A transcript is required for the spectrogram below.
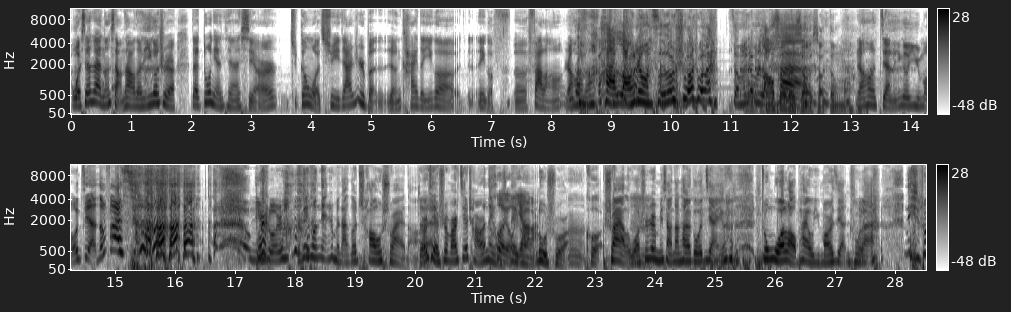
我现在能想到的一个是在多年前，喜儿去跟我去一家日本人开的一个呃那个呃发廊，然后呢，发廊这种词都说出来，怎么这么老红色的派？小小灯吗？然后剪了一个羽毛剪的发型。你不是说说，我跟你说，那日本大哥超帅的，而且是玩街潮的那种那特有样儿种路数，嗯可帅了。我是嗯真没想到他要给我剪一个中 国老派羽毛剪出来，你说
